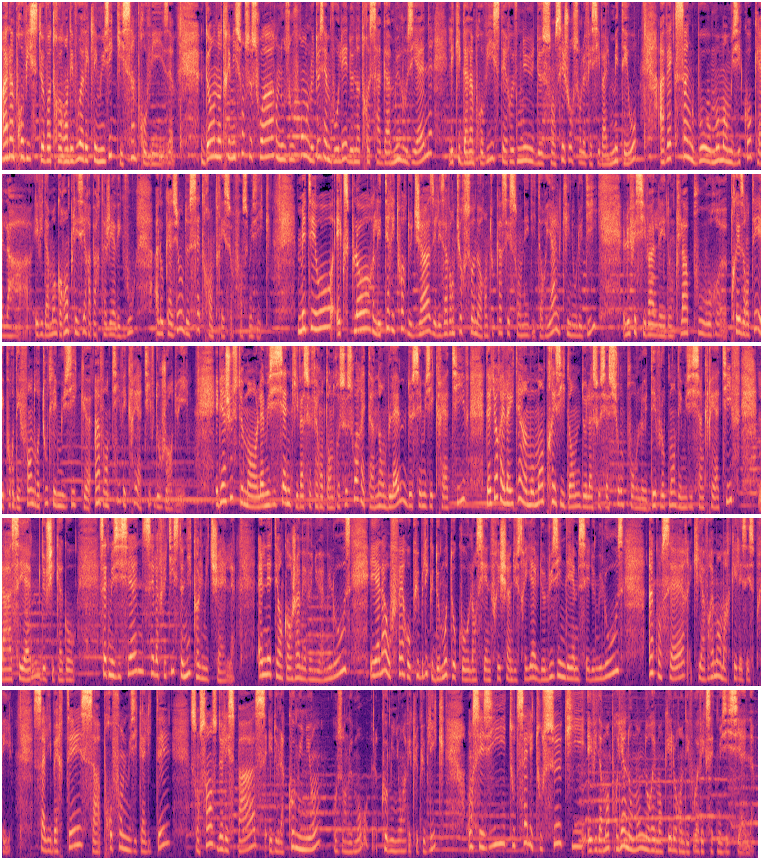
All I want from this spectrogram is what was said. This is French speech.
À l'improviste, votre rendez-vous avec les musiques qui s'improvisent. Dans notre émission ce soir, nous ouvrons le deuxième volet de notre saga mulhousienne. L'équipe d'À l'improviste est revenue de son séjour sur le festival Météo avec cinq beaux moments musicaux qu'elle a évidemment grand plaisir à partager avec vous à l'occasion de cette rentrée sur France Musique. Météo explore les territoires du jazz et les aventures sonores. En tout cas, c'est son éditorial qui nous le dit. Le festival est donc là pour euh, présenter et pour défendre toutes les musiques inventives et créatives d'aujourd'hui. Et bien justement, la musicienne qui va se faire entendre ce soir est un emblème de ces musiques créatives. D'ailleurs, elle a été à un moment présidente de l'Association pour le développement des musiciens créatifs, la ACM de Chicago. Cette musicienne, c'est la flûtiste Nicole Mitchell. Elle n'était encore jamais venue à Mulhouse et elle a offert au public de Motoko, l'ancienne friche industrielle de l'usine DMC de Mulhouse, un concert qui a vraiment marqué les esprits. Sa liberté, sa profonde musicalité, son sens de l'espace et de la communion osons le mot, communion avec le public, ont saisi toutes celles et tous ceux qui, évidemment, pour rien au monde n'auraient manqué le rendez-vous avec cette musicienne.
